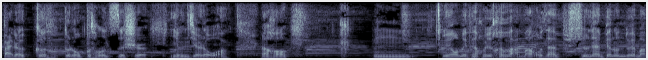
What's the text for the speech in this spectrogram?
摆着各各种不同的姿势迎接着我，然后，嗯，因为我每天回去很晚嘛，我在训练辩论队嘛，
